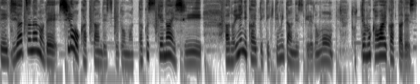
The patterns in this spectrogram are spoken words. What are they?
で自圧なので白を買ったんですけど全く透けないしあの家に帰ってきて着てみたんですけれどもとっても可愛かったです。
